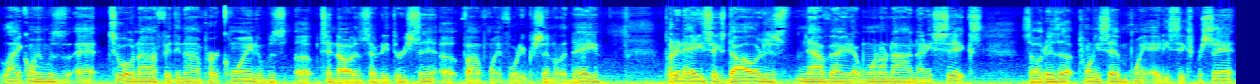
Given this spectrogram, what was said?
Litecoin was at 209.59 per coin. It was up $10.73, up 5.40% on the day. Put in $86. It's now valued at 109.96. So it is up 27.86%.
